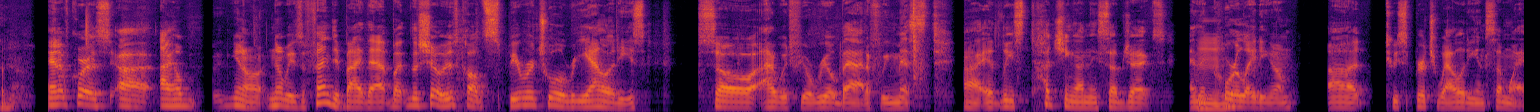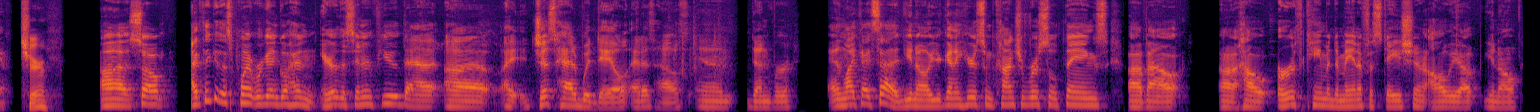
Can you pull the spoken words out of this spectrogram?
And of course, uh, I hope you know nobody's offended by that, but the show is called Spiritual Realities, so I would feel real bad if we missed uh, at least touching on these subjects and then Mm. correlating them uh, to spirituality in some way. sure. Uh, so I think at this point we're going to go ahead and air this interview that uh, I just had with Dale at his house in Denver. And like I said, you know, you're going to hear some controversial things about uh, how Earth came into manifestation all the way up. You know,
